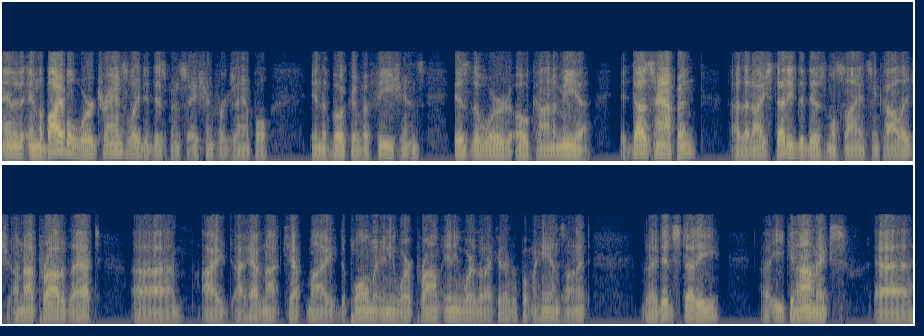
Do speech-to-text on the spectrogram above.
And in the Bible word translated dispensation, for example, in the book of Ephesians is the word oikonomia. It does happen uh, that I studied the dismal science in college. I'm not proud of that. Uh, I, I have not kept my diploma anywhere prom, anywhere that I could ever put my hands on it, but I did study uh, economics uh,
